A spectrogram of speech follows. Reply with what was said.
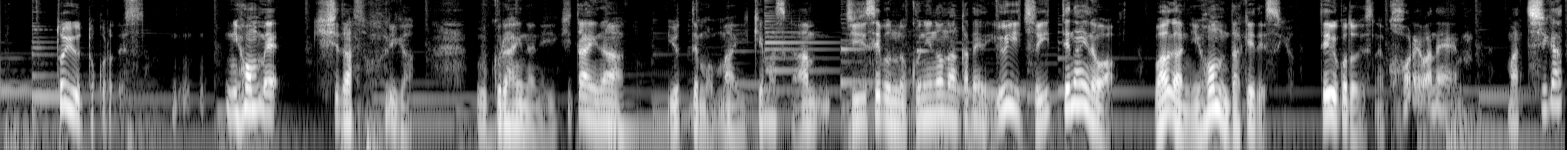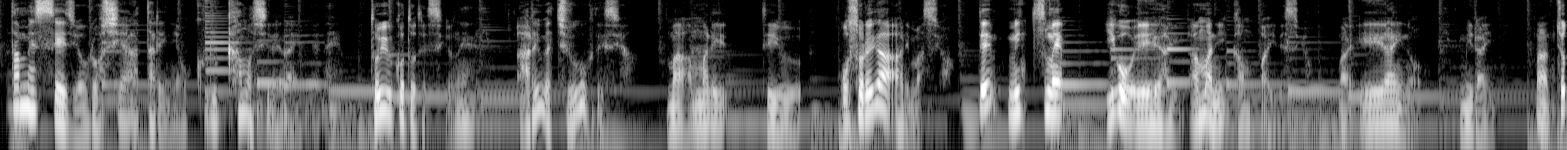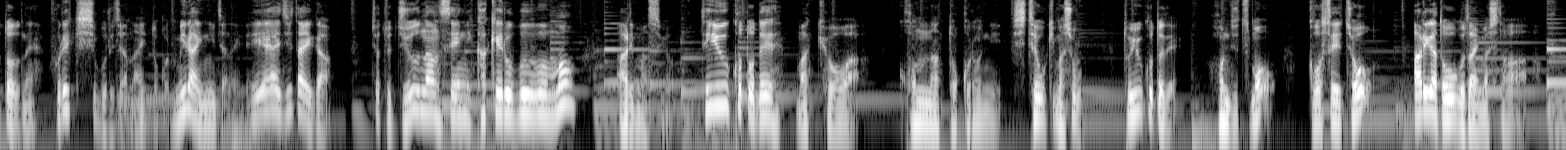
というところです。2本目、岸田総理がウクライナに行きたいなと言ってもまあいけますが G7 の国の中で唯一行ってないのは我が日本だけですよ。っていうことですね。これはね、間違ったメッセージをロシアあたりに送るかもしれないんでね。ということですよね。あるいは中国ですよ。まああんまりっていう恐れがありますよ。で、3つ目。以後 AI、あまに乾杯ですよ。まあ AI の未来に。まあちょっとね、フレキシブルじゃないところ、未来にじゃない。AI 自体がちょっと柔軟性に欠ける部分もありますよ。っていうことで、まあ今日はこんなところにしておきましょう。ということで本日もご清聴ありがとうございました。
